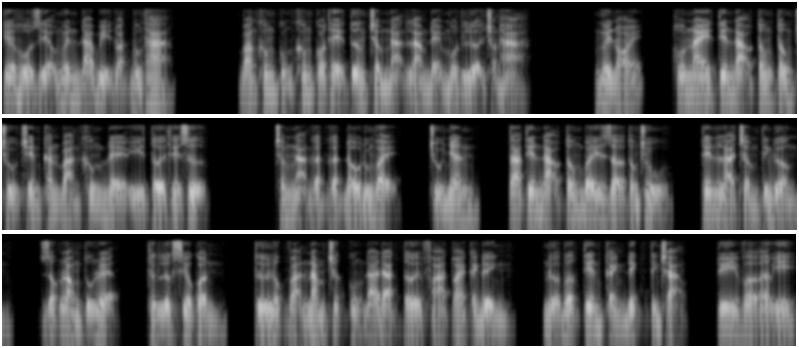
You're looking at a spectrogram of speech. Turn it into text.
kia hồ diệu nguyên đã bị đoạt bung tha? Bằng không cũng không có thể tương trầm nạn làm đệ một lựa chọn hạ ngươi nói, hôm nay tiên đạo tông tông chủ trên căn bản không để ý tới thế sự. Trầm nạn gật gật đầu đúng vậy, chủ nhân, ta tiên đạo tông bây giờ tông chủ, tên là trầm tinh đường, dốc lòng tu luyện, thực lực siêu quẩn từ lúc vạn năm trước cũng đã đạt tới phá toái cảnh đỉnh, nửa bước tiên cảnh đích tình trạng. Tuy vờ ơ y,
